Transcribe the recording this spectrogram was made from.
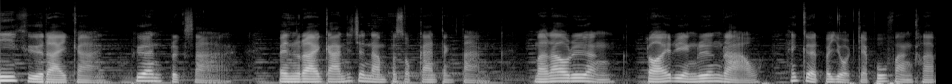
นี่คือรายการเพื่อนปรึกษา เป็นรายการที่จะนำประสบการณ์ต่างๆ มาเล่าเรื่องร้อยเรียงเรื่องราว ให้เกิดประโยชน์แก่ผู้ฟังครับ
